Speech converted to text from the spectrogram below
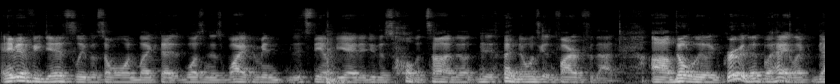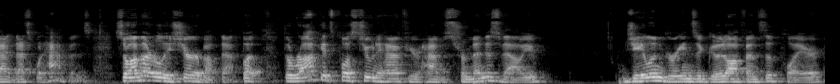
And even if he did sleep with someone like that wasn't his wife, I mean, it's the NBA. They do this all the time. No, no one's getting fired for that. Um, don't really agree with it, but hey, like that, that's what happens. So I'm not really sure about that. But the Rockets plus two and a half here have tremendous value. Jalen Green's a good offensive player.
